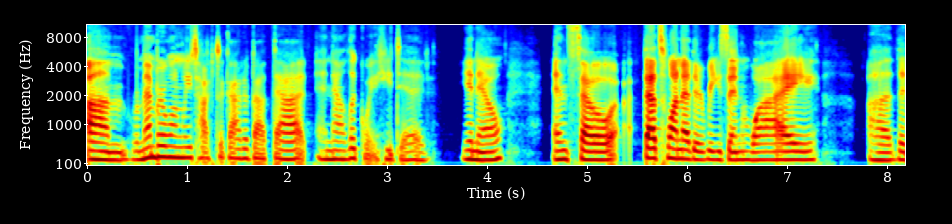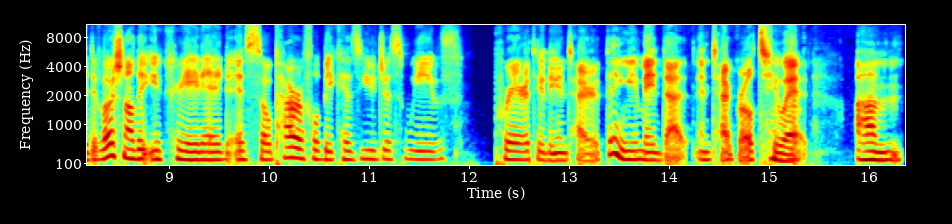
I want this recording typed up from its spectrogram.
um, remember when we talked to God about that? And now look what he did, you know? And so that's one other reason why uh, the devotional that you created is so powerful because you just weave prayer through the entire thing. You made that integral to Mhm. it. Um,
